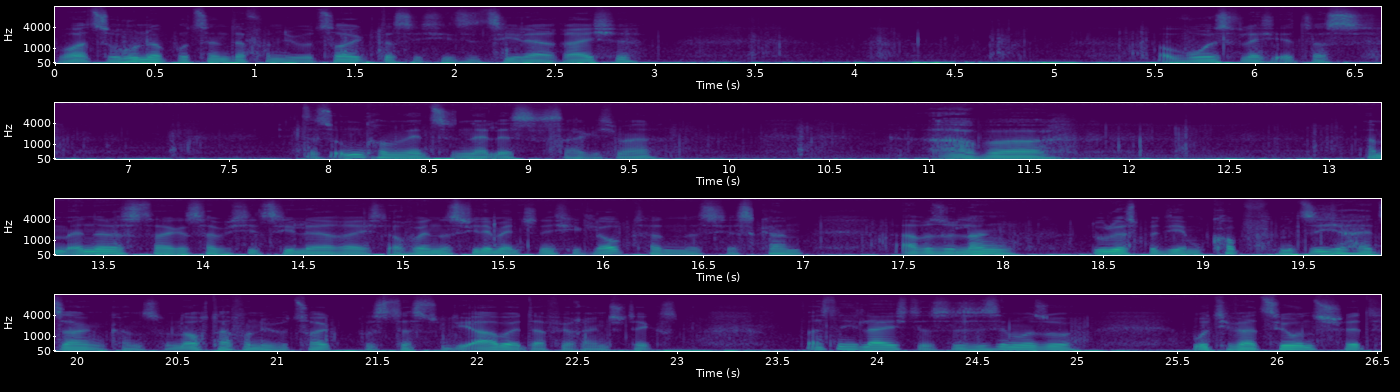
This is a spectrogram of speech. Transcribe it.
war zu 100% davon überzeugt, dass ich diese Ziele erreiche. Obwohl es vielleicht etwas, etwas unkonventionell ist, sage ich mal. Aber am Ende des Tages habe ich die Ziele erreicht. Auch wenn das viele Menschen nicht geglaubt hatten, dass ich es kann. Aber solange du das bei dir im Kopf mit Sicherheit sagen kannst und auch davon überzeugt bist, dass du die Arbeit dafür reinsteckst, was nicht leicht ist. Es ist immer so Motivationsshit.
